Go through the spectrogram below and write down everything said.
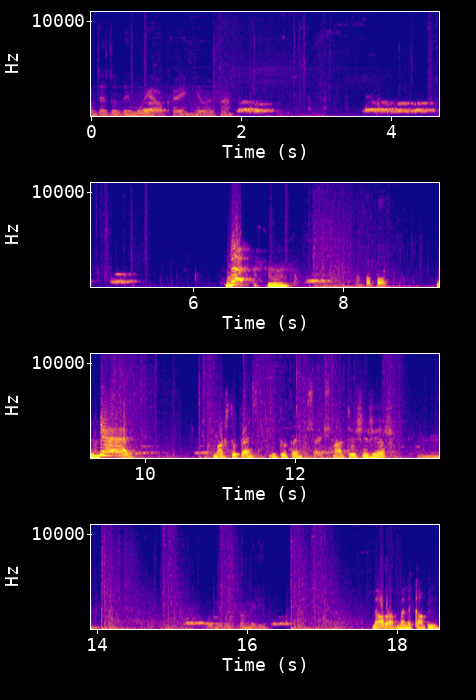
On też to wyjmuje, okej, nieważne. Nie! Hmm. O, hopów, Nie! Masz tutaj i tutaj. Sześć. A, ty już nie żyjesz? mhm. Bo mnie rozpomyli. Dobra, będę kampił.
